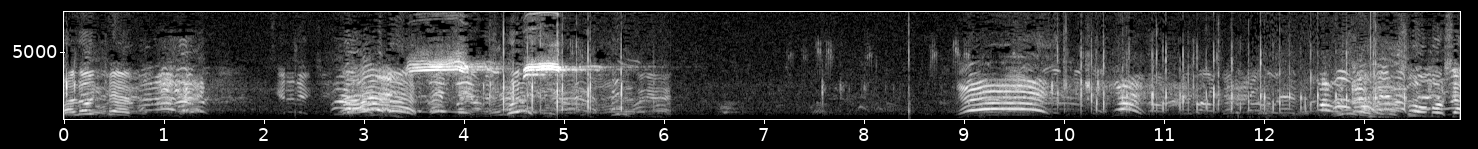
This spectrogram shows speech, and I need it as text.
Well done, Kev. Yes! Yes! Marshall,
